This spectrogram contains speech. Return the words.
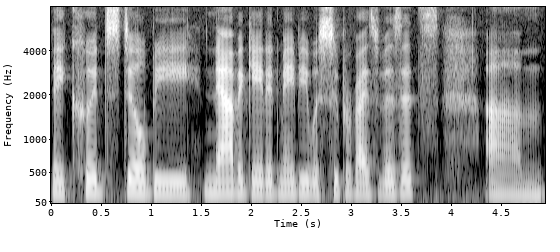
they could still be navigated maybe with supervised visits. Um,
